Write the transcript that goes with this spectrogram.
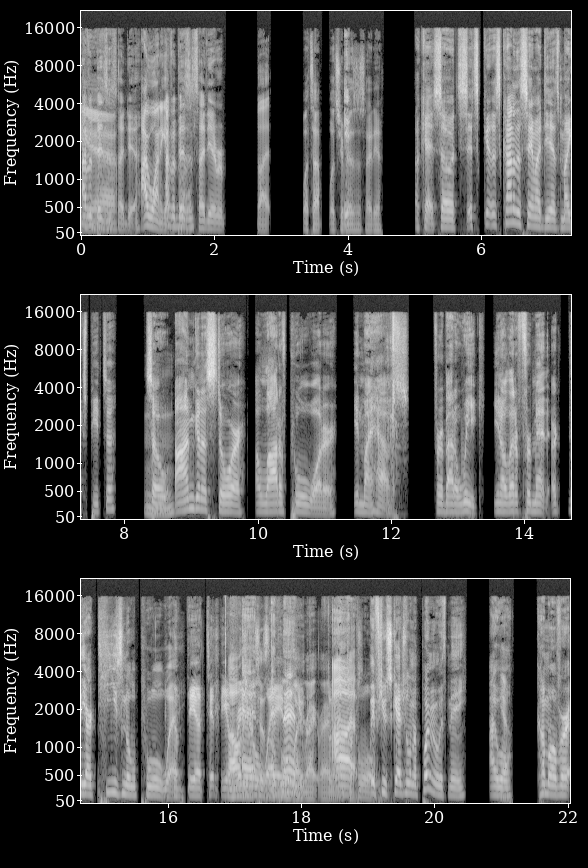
I have a Yeah. business idea. I want to I get have a in the business idea. but What's up? What's your It- business idea? Okay, so it's it's it's kind of the same idea as Mike's Pizza. So Mhm. I'm gonna store a lot of pool water in my house for about a week. You know, let it ferment. Ar- the artisanal pool way. the, the, the oh, original yeah, and- it's way. and that then- you- right, right, right. Uh, pool. if you schedule an appointment with me, I will Yeah. Come over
